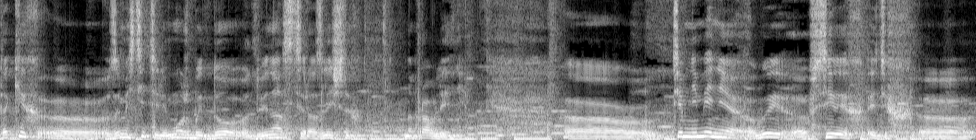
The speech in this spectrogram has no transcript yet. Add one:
Таких э, заместителей может быть до 12 различных направлений. Э, тем не менее, вы всех этих э,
